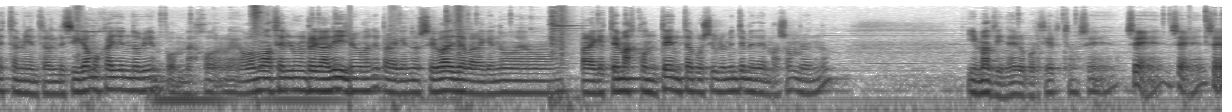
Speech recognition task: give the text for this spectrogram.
Esta mientras le sigamos cayendo bien, pues mejor. Venga, vamos a hacerle un regalillo, ¿vale? Para que no se vaya, para que no. Para que esté más contenta, posiblemente me dé más hombres, ¿no? Y más dinero, por cierto. Sí, sí, sí, sí.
